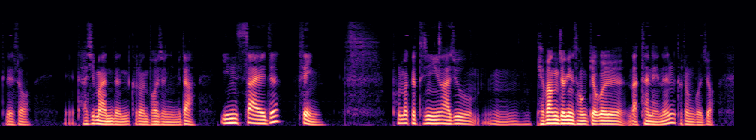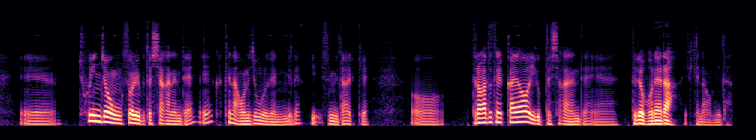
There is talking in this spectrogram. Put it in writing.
그래서 예, 다시 만든 그런 버전입니다. Inside Thing. 폴 맥카트니가 아주 음, 개방적인 성격을 나타내는 그런 거죠. 예, 초인종 소리부터 시작하는데 예, 그렇게 나오는지 모르겠는데 있습니다. 이렇게 어, 들어가도 될까요? 이것부터 시작하는데 예, 들여보내라 이렇게 나옵니다.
